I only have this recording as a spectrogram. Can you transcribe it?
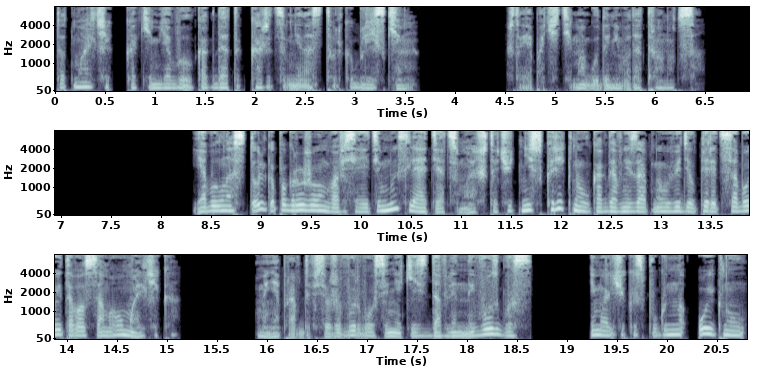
Тот мальчик, каким я был когда-то, кажется мне настолько близким, что я почти могу до него дотронуться. Я был настолько погружен во все эти мысли, отец мой, что чуть не скрикнул, когда внезапно увидел перед собой того самого мальчика. У меня, правда, все же вырвался некий сдавленный возглас, и мальчик испуганно ойкнул,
